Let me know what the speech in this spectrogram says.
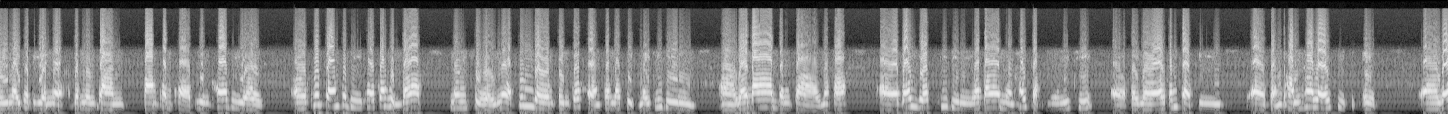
ยในทะเบียนเนี่ยดำเนินการตามคำขอเพียงข้อเดียว ผู้ฟ้องคดีเขาก็เห็นว่านางสวยเนี่ยซึ่งเดิมเป็นเจ้าของกรรมสิทธิ์ในที่ดินอ่าและบ้านดังกล่าวนะคะอ่อได้ยกที่ดินและบ้านเนี่ยให้กับมูลนิธิอ่อไปแล้วตั้งแต่ปีอ่อ2541เอ่อและ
